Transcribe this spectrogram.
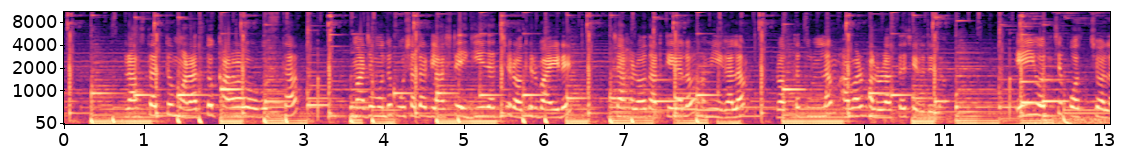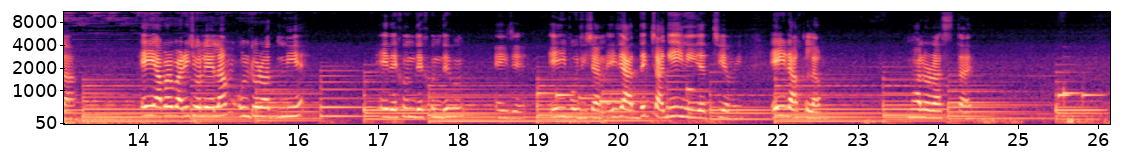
রাস্তার তো মারাত্মক খারাপ অবস্থা। মাঝে মধ্যে প্রসাদার গ্লাসটা এগিয়ে যাচ্ছে রথের বাইরে। যা রথ আটকে গেল, আমি এগালাম। রথটা তুললাম, আবার ভালো রাস্তায় ছেড়ে দিলাম। এই হচ্ছে পথ চলা। এই আবার বাড়ি চলে এলাম উল্টো রথ নিয়ে। এই দেখুন দেখুন দেখুন। এই যে, এই পজিশান এই যে আর্ধেক চাগিয়েই নিয়ে যাচ্ছি আমি। এই রাখলাম। ভালো রাস্তায়।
